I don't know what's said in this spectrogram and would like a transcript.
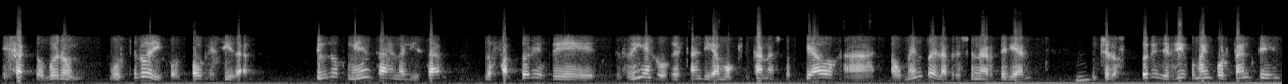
Exacto, bueno, usted lo dijo, obesidad. Si uno comienza a analizar los factores de riesgo que están, digamos, que están asociados a aumento de la presión arterial, entre los factores de riesgo más importantes,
